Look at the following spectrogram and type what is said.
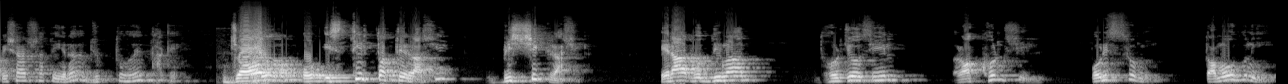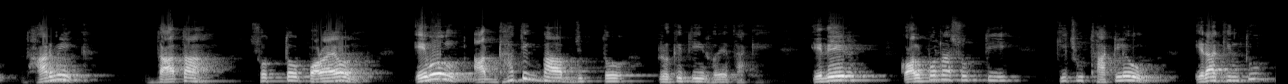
পেশার সাথে এরা যুক্ত হয়ে থাকে। জল ও স্থির তত্ত্বের রাশি বৃশ্চিক রাশি। এরা বুদ্ধিমান, ধৈর্যশীল, রক্ষণশীল, পরিশ্রমী, তমগুণী ধার্মিক, দাতা, সত্যপরায়ণ এবং আধ্যাত্মিক ভাবযুক্ত প্রকৃতির হয়ে থাকে। এদের কল্পনা শক্তি কিছু থাকলেও এরা কিন্তু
